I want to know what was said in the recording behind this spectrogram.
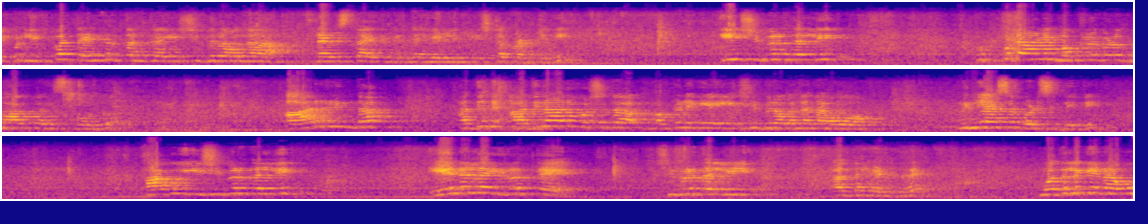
ಏಪ್ರಿಲ್ ಇಪ್ಪತ್ತೆಂಟರ ತನಕ ಈ ಶಿಬಿರವನ್ನು ನಡೆಸ್ತಾ ಇದ್ದೀವಿ ಅಂತ ಹೇಳಲಿಕ್ಕೆ ಇಷ್ಟಪಡ್ತೀನಿ. ಈ ಶಿಬಿರದಲ್ಲಿ ಪುಟ್ಪುಟಾಣಿ ಮಕ್ಕಳುಗಳು ಭಾಗವಹಿಸಬಹುದು ಆರರಿಂದ ಹದಿನ, ಹದಿನಾರು ವರ್ಷದ ಮಕ್ಕಳಿಗೆ ಈ ಶಿಬಿರವನ್ನು ನಾವು ವಿನ್ಯಾಸಗೊಳಿಸಿದ್ದೀವಿ. ಹಾಗೂ ಈ ಶಿಬಿರದಲ್ಲಿ ಏನೆಲ್ಲ ಇರುತ್ತೆ ಶಿಬಿರದಲ್ಲಿ ಅಂತ ಹೇಳಿದ್ರೆ, ಮೊದಲಿಗೆ ನಾವು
